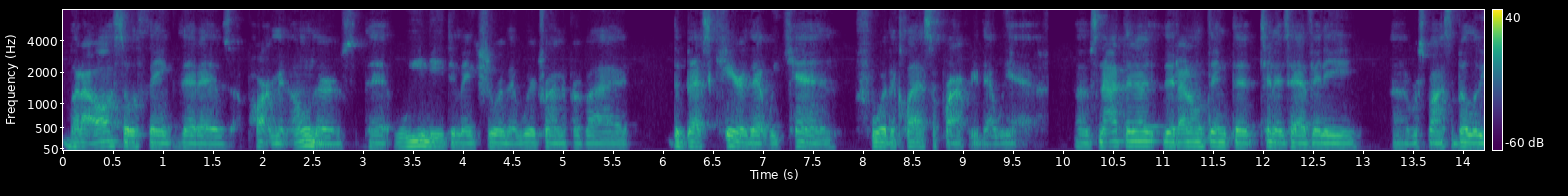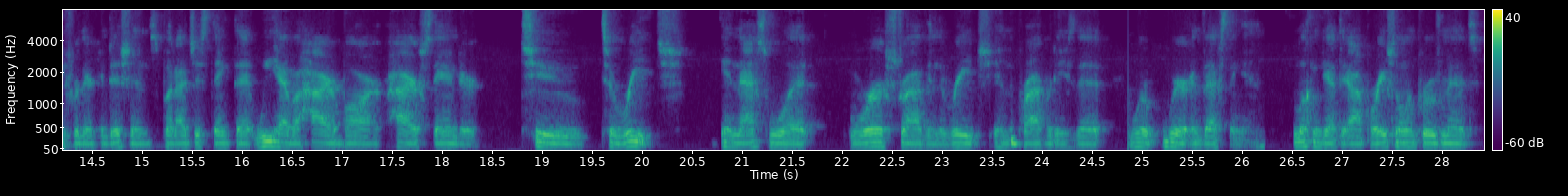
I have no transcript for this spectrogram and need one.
But I also think that as apartment owners, that we need to make sure that we're trying to provide the best care that we can for the class of property that we have. Um, it's not that I, that I don't think that tenants have any uh, responsibility for their conditions, but I just think that we have a higher bar, higher standard to to reach, and that's what we're striving to reach in the properties that we're we're investing in. Looking at the operational improvements,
